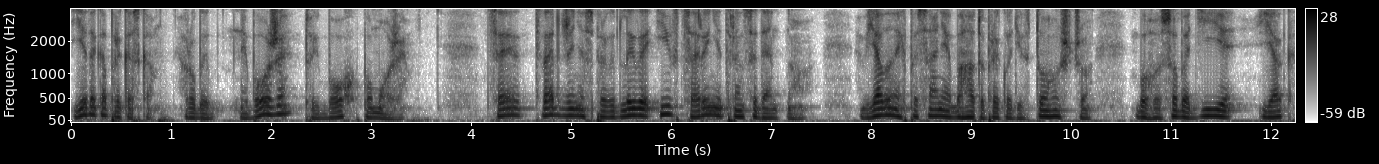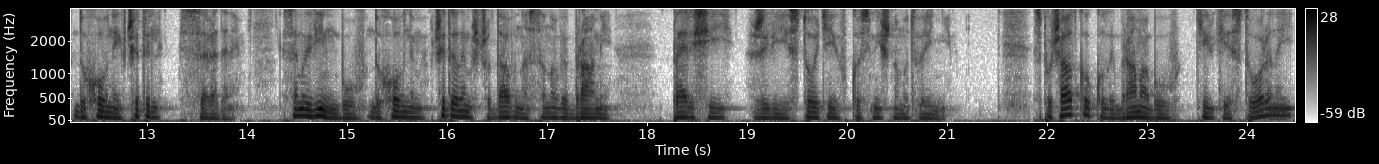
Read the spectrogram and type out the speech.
Є така приказка роби не Боже, то й Бог поможе. Це твердження справедливе і в царині трансцендентного. В явлених писаннях багато прикладів того, що Богособа діє як духовний вчитель зсередини. Саме він був духовним вчителем, що дав настанови брамі, першій живій істоті в космічному творінні. Спочатку, коли Брама був тільки створений,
